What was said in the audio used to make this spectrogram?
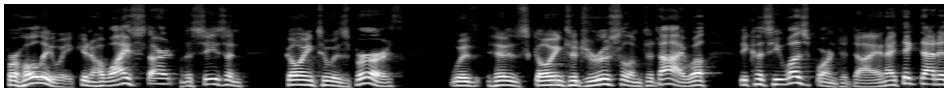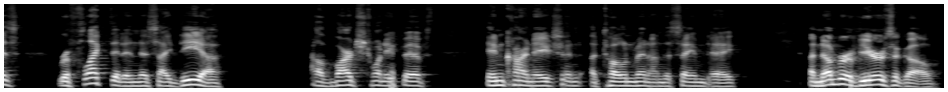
for Holy Week. You know, why start the season going to his birth with his going to Jerusalem to die? Well, because he was born to die. And I think that is reflected in this idea of March 25th, incarnation, atonement on the same day. A number of years ago,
